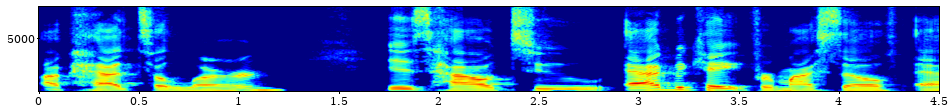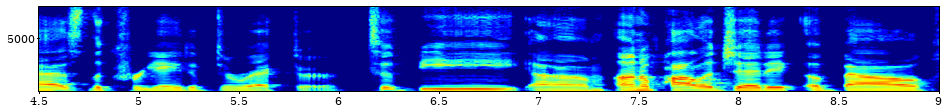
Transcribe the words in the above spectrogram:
I've had to learn, is how to advocate for myself as the creative director, to be um, unapologetic about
